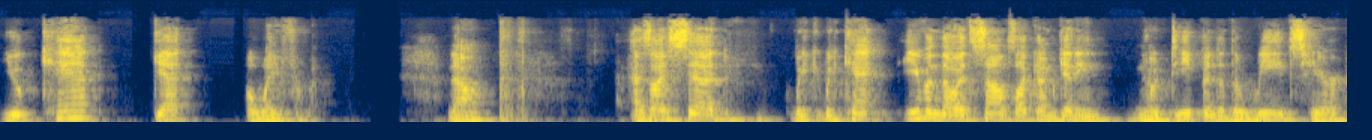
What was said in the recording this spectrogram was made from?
you can't get away from it. Now, as I said, we, we can't, even though it sounds like I'm getting you know deep into the weeds here,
